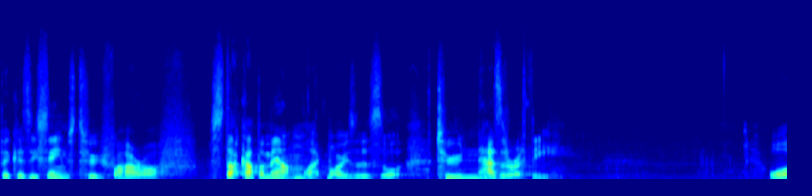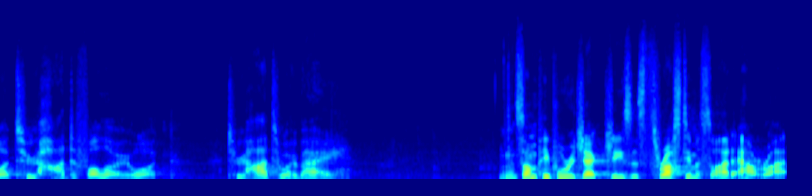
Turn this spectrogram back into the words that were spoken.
because he seems too far off, stuck up a mountain like Moses, or too Nazarethy, or too hard to follow, or too hard to obey. And some people reject Jesus, thrust him aside outright,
